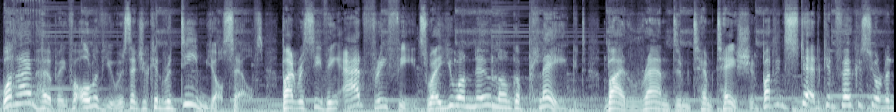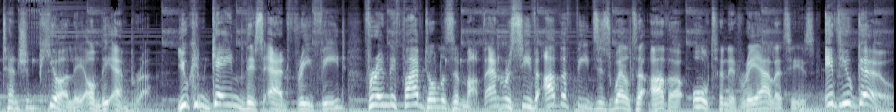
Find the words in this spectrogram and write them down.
What I'm hoping for all of you is that you can redeem yourselves by receiving ad free feeds where you are no longer plagued by random temptation, but instead can focus your attention purely on the Emperor. You can gain this ad free feed for only $5 a month and receive other feeds as well to other alternate realities. If you go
